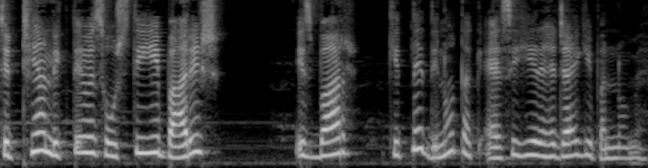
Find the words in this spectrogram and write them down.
चिट्ठियाँ लिखते हुए सोचती, ये बारिश इस बार कितने दिनों तक ऐसी ही रह जाएगी पन्नों में?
